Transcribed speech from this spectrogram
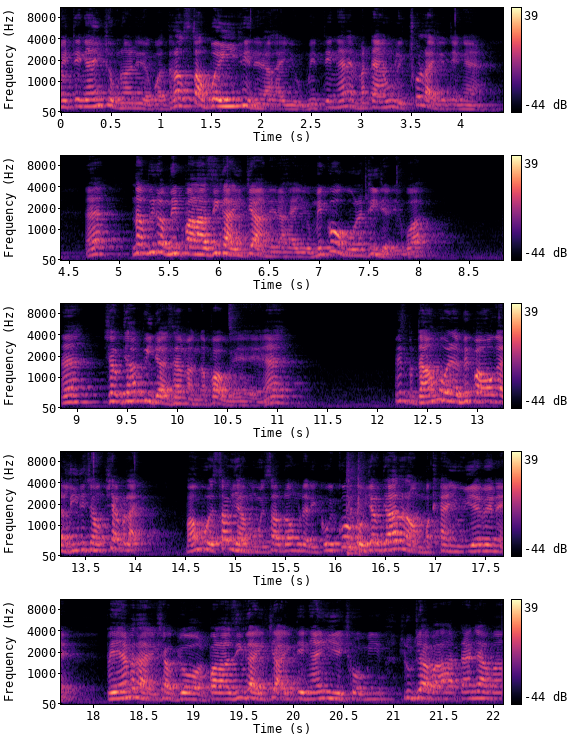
မင်းတင်ကန်းကြီးဖြုံထားနေတယ်ကွာဒါတော့စောက်ပိန်းဖြစ်နေတာဟာယူမင်းတင်ကန်းနဲ့မတန်ဘူးလေချွတ်လိုက်လေတင်ကန်းဟမ်နောက်ပြီးတော့မင်းပါလာဇိကကြီးကြာနေတာဟာယူမင်းကိုယ့်ကိုယ်လည်းတိတယ်လေကွာဟမ်ယောက်ျားပီတာဆမ်းမှာငပေါက်ပဲဟမ်မင်းတောင်းမို့လေမင်းပေါင်းကလီတစ်ချောင်ဖြတ်ပလိုက်ဘောင်းကိုစောက်ရမဝင်စောက်တော့မတယ်လေကိုကိုယ့်ကိုယ်ယောက်ျားတော့မခံယူရဲပဲနဲ့ဘယ်ဟမ်းမတာကြီးလျှောက်ပြောပါလာဇိကကြီးကြာကြီးတင်ကန်းကြီးရေချုံပြီးလှူကြပါတန်းကြပါ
